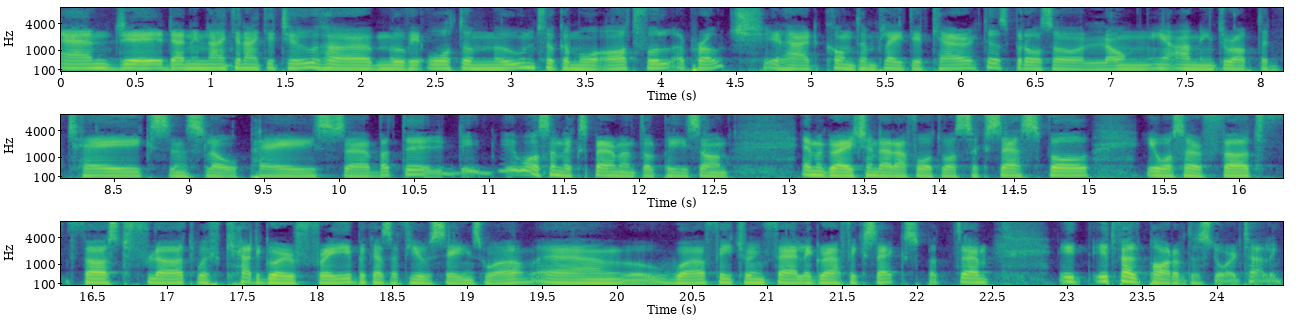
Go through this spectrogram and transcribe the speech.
And uh, then in 1992, her movie Autumn Moon took a more artful approach. It had contemplative characters, but also long, uninterrupted takes and slow pace. Uh, but it, it was an experimental piece on immigration that I thought was successful. It was her first, first flirt with category three because a few scenes were um, were featuring fairly graphic sex, but um, it, it felt part of the storytelling.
